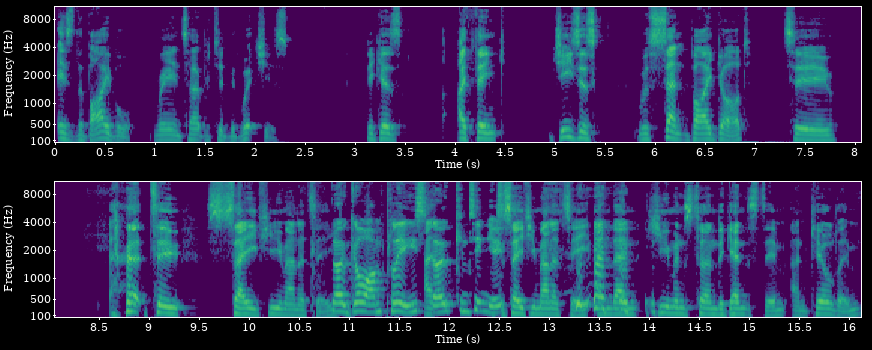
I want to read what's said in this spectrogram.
is the Bible reinterpreted with witches, because I think Jesus was sent by God to to save humanity. no go on please no continue to save humanity, and then humans turned against him and killed him.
